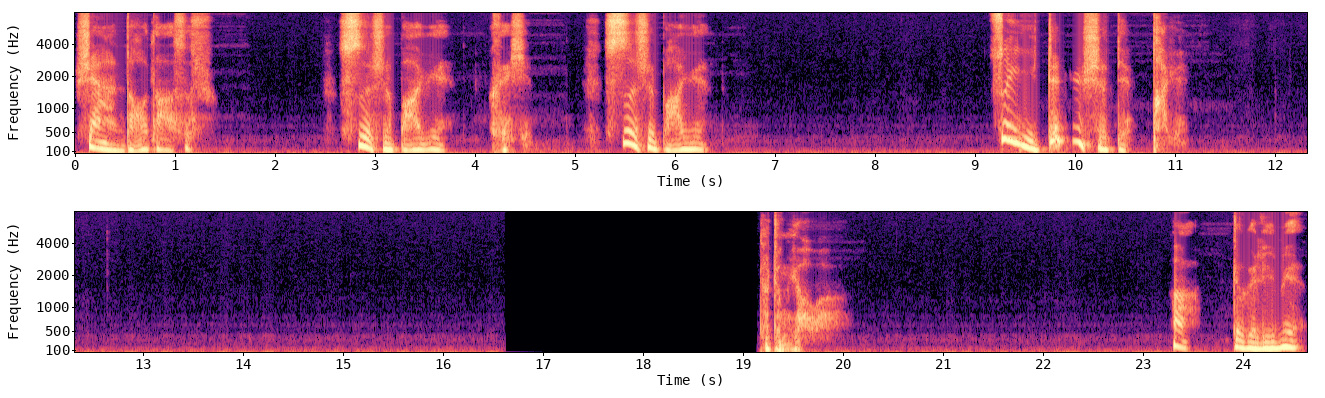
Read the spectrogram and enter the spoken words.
善导大师说，四十八愿核心，四十八愿最真实的。大愿要啊！啊，这个里面，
